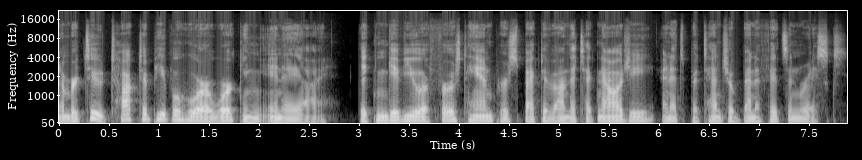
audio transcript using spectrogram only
Number two, talk to people who are working in AI. They can give you a first hand perspective on the technology and its potential benefits and risks.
